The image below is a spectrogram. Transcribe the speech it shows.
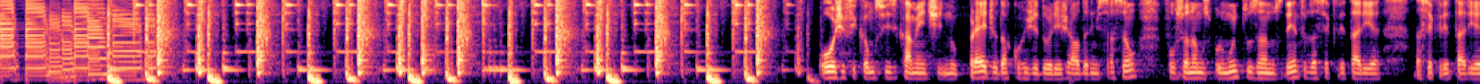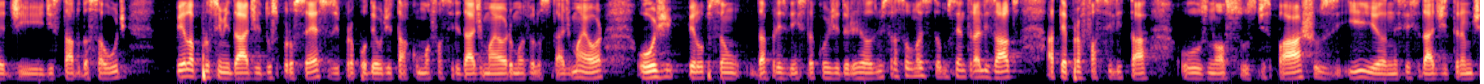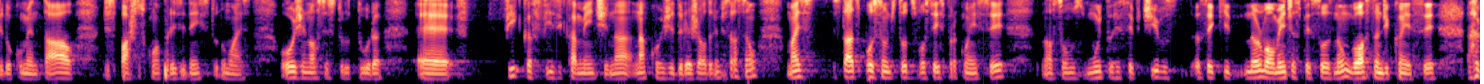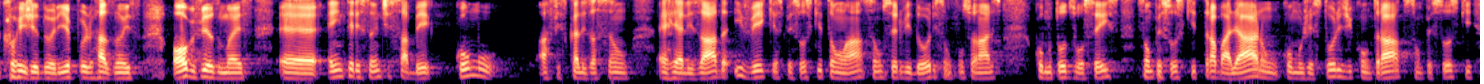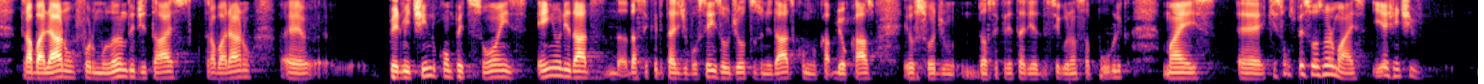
Thank you. Hoje ficamos fisicamente no prédio da Corregedoria Geral da Administração, funcionamos por muitos anos dentro da Secretaria, da Secretaria de, de Estado da Saúde, pela proximidade dos processos e para poder auditar com uma facilidade maior, uma velocidade maior. Hoje, pela opção da presidência da Corregedoria Geral da Administração, nós estamos centralizados até para facilitar os nossos despachos e a necessidade de trâmite documental, despachos com a presidência e tudo mais. Hoje, nossa estrutura é fica fisicamente na, na Corregedoria Geral da Administração, mas está à disposição de todos vocês para conhecer. Nós somos muito receptivos. Eu sei que normalmente as pessoas não gostam de conhecer a Corregedoria por razões óbvias, mas é, é interessante saber como a fiscalização é realizada e ver que as pessoas que estão lá são servidores, são funcionários como todos vocês, são pessoas que trabalharam como gestores de contratos, são pessoas que trabalharam formulando editais, trabalharam é, permitindo competições em unidades da secretaria de vocês ou de outras unidades, como no meu caso, eu sou de, da Secretaria de Segurança Pública, mas é, que somos pessoas normais. E a gente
